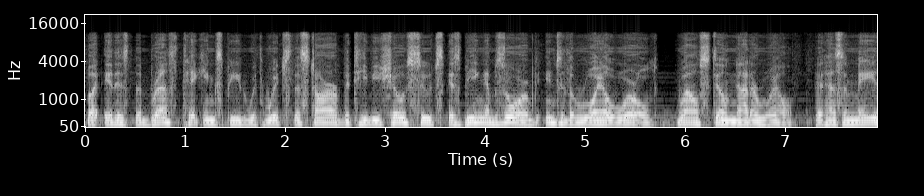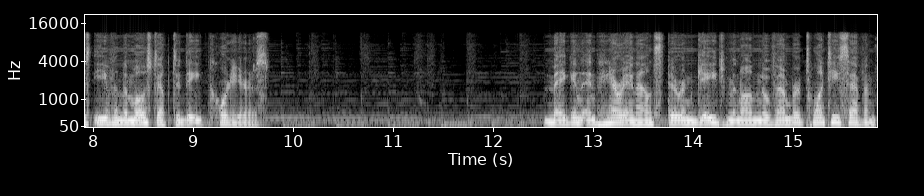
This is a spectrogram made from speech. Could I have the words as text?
But it is the breathtaking speed with which the star of the TV show Suits is being absorbed into the royal world, while still not a royal, that has amazed even the most up-to-date courtiers. Meghan and Harry announced their engagement on November 27,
